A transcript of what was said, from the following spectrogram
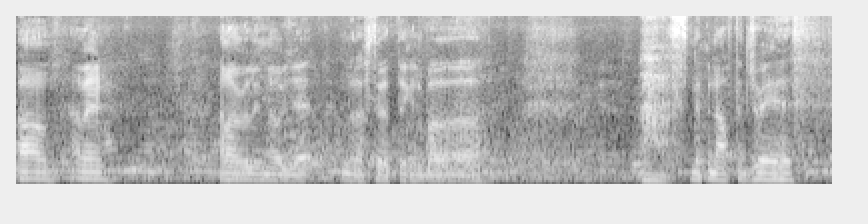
Um, I mean, I don't really know yet. I mean, I'm still thinking about uh, snipping off the dreads.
